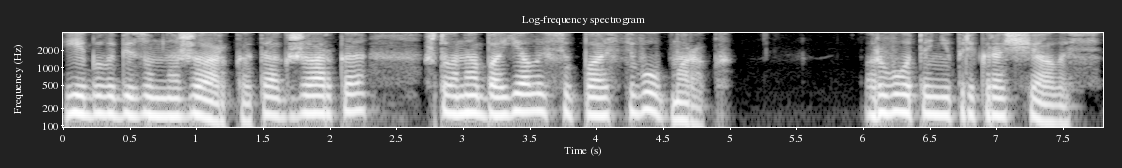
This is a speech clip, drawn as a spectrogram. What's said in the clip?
Ей было безумно жарко, так жарко, что она боялась упасть в обморок. Рвота не прекращалась.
